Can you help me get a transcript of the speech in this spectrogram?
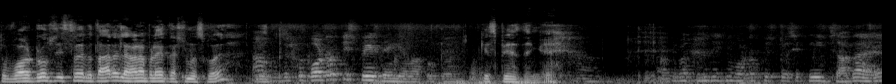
तो वार्ड्रोब्स इस तरह बता रहे लगाना पड़ेगा कस्टमर्स को है? हाँ की स्पेस देंगे हम आपको। स्पेस देंगे। आपके पास खुद देखिए वार्डरोब की स्पेस इतनी ज़्यादा है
